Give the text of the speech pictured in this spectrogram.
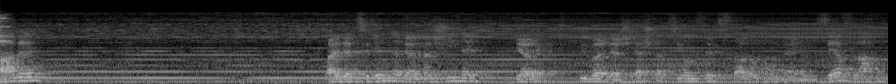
gerade, weil der Zylinder der Maschine direkt über der Scherstation sitzt. Dadurch haben wir einen sehr flachen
